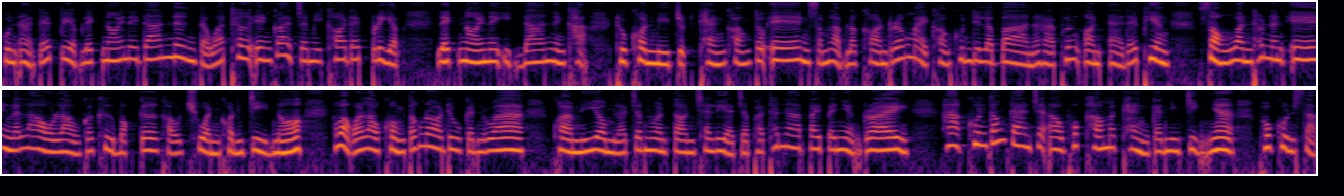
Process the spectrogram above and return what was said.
คุณอาจได้เปรียบเล็กน้อยในด้านหนึ่ง แต่ว่าเธอเองก็อาจจะมีข้อได้เปรียบเล็กน้อยในอีกด้านหนึ่งค่ะ ทุกคนมีจุดแข็งของตัวเองสำหรับละครเรื่องใหม่ของคุณดิลบานะคะเพิ่งออนแอร์ได้เพียง 2 วันเท่านั้นเองและเราเราก็คือบล็อกเกอร์เขาชวนคนจีนเนาะเขาบอกว่าเราคงต้องรอดูกันว่า ความนิยมและจำนวนตอนเฉลี่ยจะพัฒนาไปเป็นอย่างไร หากคุณต้องการจะเอาพวกเขามาแข่งกันจริงๆเนี่ย พวกคุณสา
